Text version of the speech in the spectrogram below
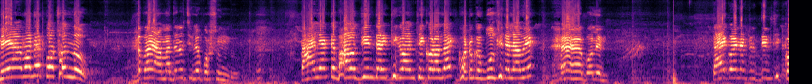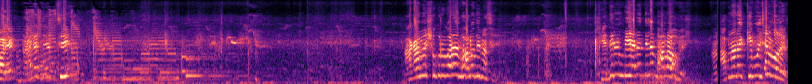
মেয়ে আমাদের পছন্দ। ভাই আমাদেরও ছিল পছন্দ। তাহলে একটা ভালো দিন তারিখ ঠিক করা যায়। ঘটকে বলছি তাহলে আমি। হ্যাঁ হ্যাঁ বলেন। তাই করেন একটা দিন ঠিক করেন। আমি দেখছি। আগামী শুক্রবারে ভালো দিন আছে। সেদিন বিয়েটা দিলে ভালো হবে। আপনারা কি বলছেন বলেন?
